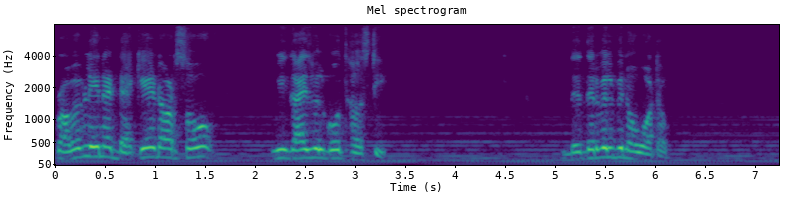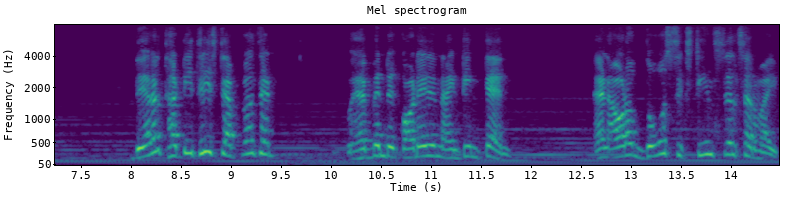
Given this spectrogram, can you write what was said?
probably in a decade or so, we guys will go thirsty. There, there will be no water. There are 33 stepwells that have been recorded in 1910, and out of those, 16 still survive.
